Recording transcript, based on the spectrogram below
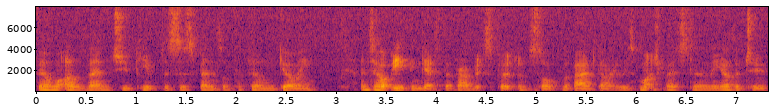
film other than to keep the suspense of the film going and to help Ethan get to the rabbit's foot and stop the bad guy who is much better than the other two.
